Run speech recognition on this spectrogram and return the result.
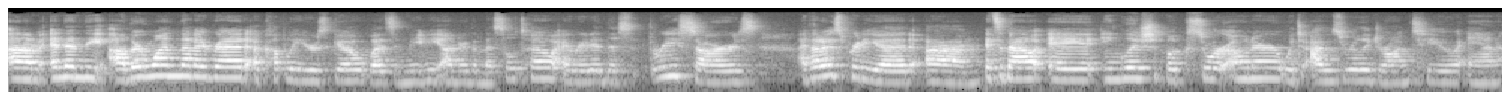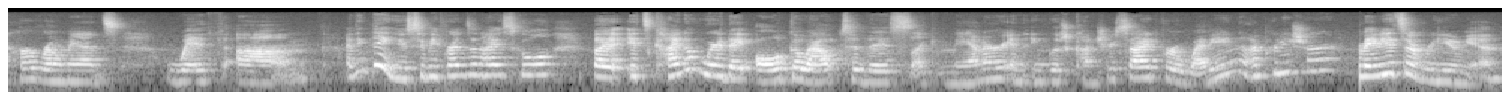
Um, and then the other one that I read a couple years ago was Meet Me Under the Mistletoe. I rated this three stars. I thought it was pretty good. Um, it's about a English bookstore owner, which I was really drawn to, and her romance with, um, I think they used to be friends in high school, but it's kind of where they all go out to this like manor in the English countryside for a wedding, I'm pretty sure. Maybe it's a reunion.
